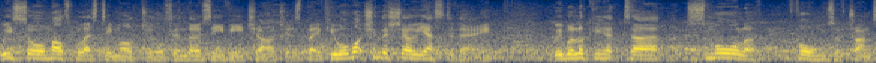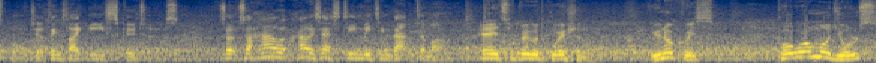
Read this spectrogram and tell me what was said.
we saw multiple ST modules in those EV chargers, but if you were watching the show yesterday, we were looking at uh, smaller forms of transport, you know, things like e-scooters. So, so how, how is ST meeting that demand? It's a very good question. You know, Chris, power modules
